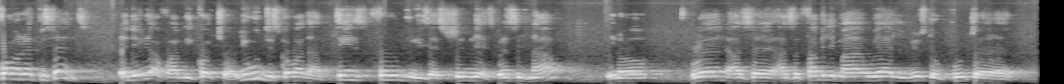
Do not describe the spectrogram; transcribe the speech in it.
400% in the area of agriculture. You would discover that things, food is extremely expensive now. You know, when as a, as a family man, where you used to put uh,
